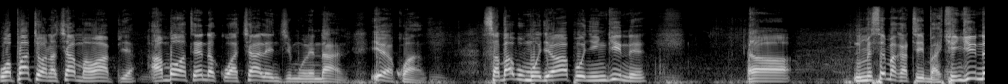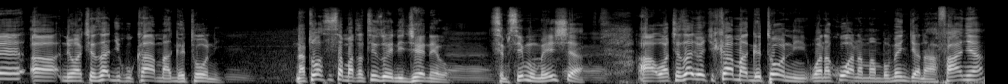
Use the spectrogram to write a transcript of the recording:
wapate wanachama wapya ambao wataenda kuwa challenge mule ndani. Hiyo ya kwanza. Sababu mojawapo nyingine uh, nimesema katiba. Kingine uh, ni wachezaji kukaa magetoni. Natoa sasa matatizo ni general. Si msimu umeisha. Uh, wachezaji wakikaa magetoni wanakuwa na mambo mengi yanafanya,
